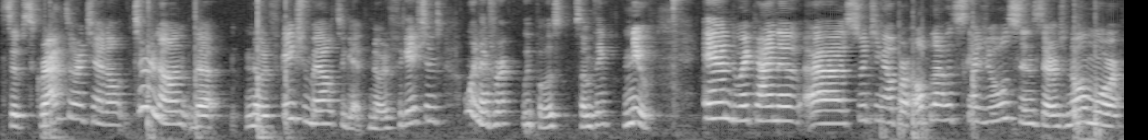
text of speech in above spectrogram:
subscribe to our channel, turn on the notification bell to get notifications whenever we post something new. And we're kind of uh, switching up our upload schedule since there's no more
